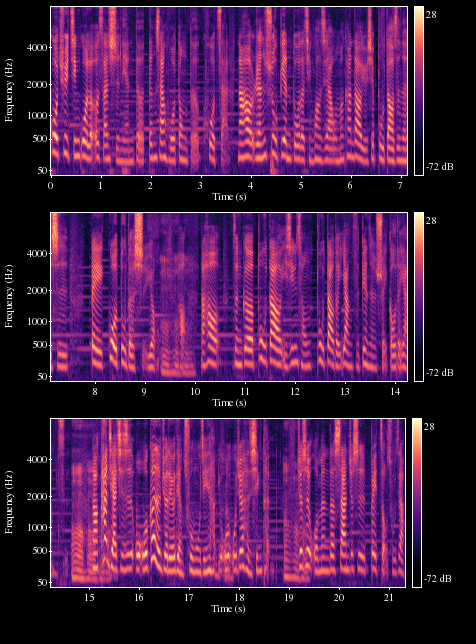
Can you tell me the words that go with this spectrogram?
过去经过了二三十年的登山活动的扩展，然后人数变多的情况之下，我们看到有些步道真的是。被过度的使用，嗯哼哼，好，然后整个步道已经从步道的样子变成水沟的样子，那看起来其实我我个人觉得有点触目惊心，嗯、我我觉得很心疼，嗯哼哼，就是我们的山就是被走出这样，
